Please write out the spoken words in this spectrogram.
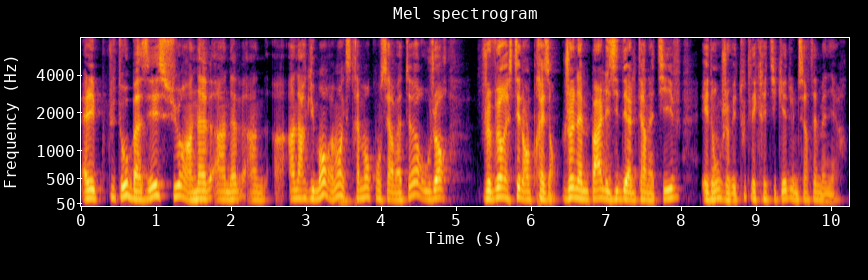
Elle est plutôt basée sur un, un, un, un argument vraiment extrêmement conservateur ou genre je veux rester dans le présent. Je n'aime pas les idées alternatives et donc je vais toutes les critiquer d'une certaine manière.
